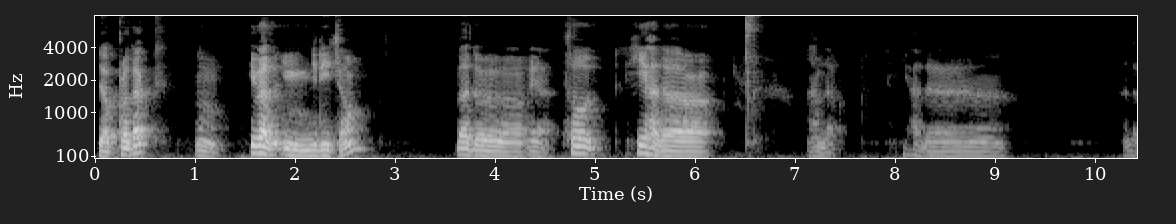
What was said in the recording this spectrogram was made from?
the product. Mm. He was in religion, but uh, yeah. So he had a, and uh, he had a, and uh,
